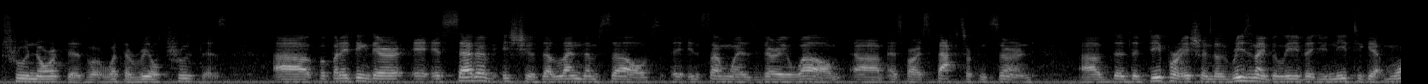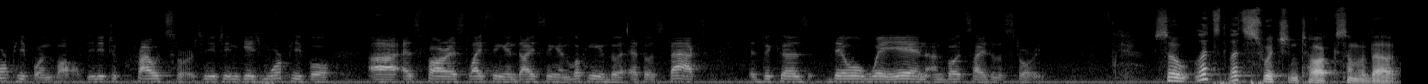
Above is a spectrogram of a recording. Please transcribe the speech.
true north is, what, what, the real truth is. Uh, but, but I think there are a, set of issues that lend themselves, in some ways, very well um, as far as facts are concerned. Uh, the, the deeper issue, and the reason I believe that you need to get more people involved, you need to crowdsource, you need to engage more people uh, as far as slicing and dicing and looking at, the, at those facts, is because they will weigh in on both sides of the story. So let's, let's switch and talk some about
